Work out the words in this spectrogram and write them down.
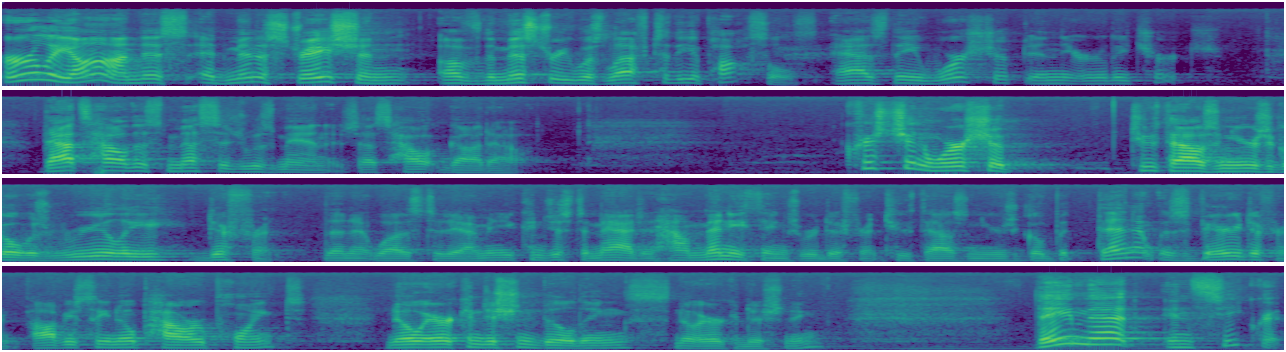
Early on, this administration of the mystery was left to the apostles as they worshiped in the early church. That's how this message was managed, that's how it got out. Christian worship 2,000 years ago was really different than it was today. I mean, you can just imagine how many things were different 2,000 years ago, but then it was very different. Obviously, no PowerPoint, no air conditioned buildings, no air conditioning. They met in secret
